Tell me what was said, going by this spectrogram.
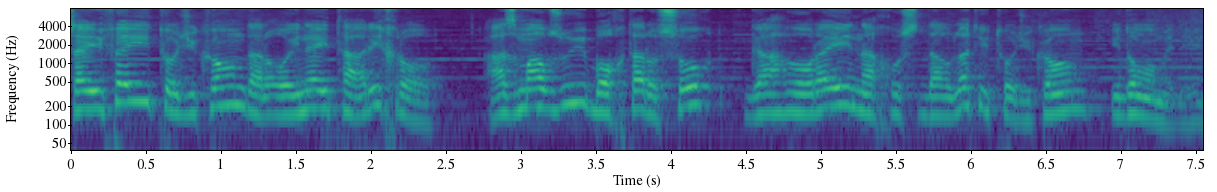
саҳифаи тоҷикон дар оинаи таърихро аз мавзӯи бохтару суғд гаҳвораи нахустдавлати тоҷикон идома медиҳем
